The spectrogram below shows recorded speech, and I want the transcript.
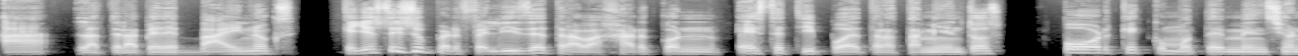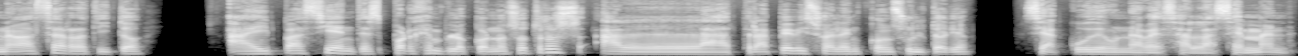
a la terapia de Binox, que yo estoy súper feliz de trabajar con este tipo de tratamientos porque, como te mencionaba hace ratito, hay pacientes, por ejemplo, con nosotros a la terapia visual en consultorio se acude una vez a la semana,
